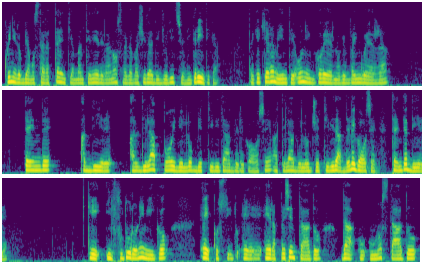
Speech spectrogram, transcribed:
Quindi dobbiamo stare attenti a mantenere la nostra capacità di giudizio e di critica, perché chiaramente ogni governo che va in guerra tende a dire al di là poi dell'obiettività delle cose, al di là dell'oggettività delle cose, tende a dire che il futuro nemico è, è, è rappresentato da uno Stato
